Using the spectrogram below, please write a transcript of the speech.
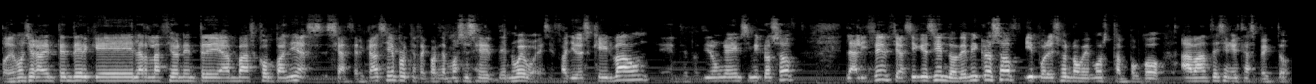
podemos llegar a entender que la relación entre ambas compañías se acercase, porque recordemos ese, de nuevo, ese fallo de Scalebound entre Platinum Games y Microsoft. La licencia sigue siendo de Microsoft y por eso no vemos tampoco avances en este aspecto.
